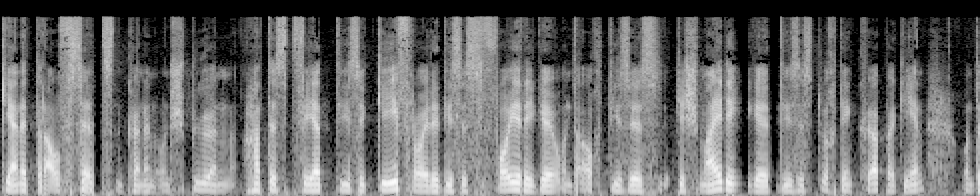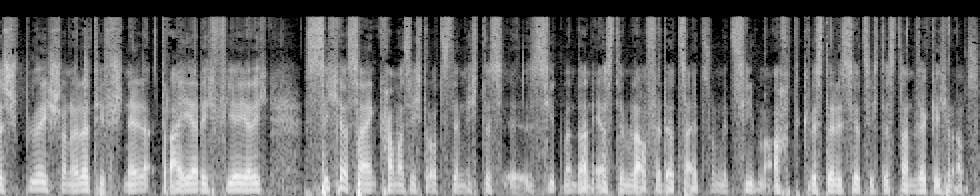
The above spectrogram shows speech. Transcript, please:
gerne draufsetzen können und spüren, hat das Pferd diese Gehfreude, dieses Feurige und auch dieses Geschmeidige, dieses durch den Körper gehen. Und das spüre ich schon relativ schnell, dreijährig, vierjährig. Sicher sein kann man sich trotzdem nicht. Das äh, sieht man dann erst im Laufe der Zeit. So mit sieben, acht kristallisiert sich das dann wirklich raus.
